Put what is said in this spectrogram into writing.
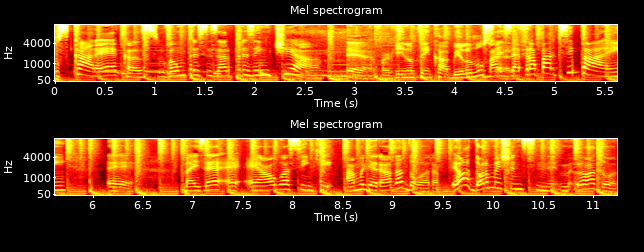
os carecas vão precisar presentear. é, pra quem não tem cabelo, não Mas serve. é pra participar, hein? É. Mas é, é, é algo assim que a mulherada adora. Eu adoro mexer nesse cinema. Eu adoro.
